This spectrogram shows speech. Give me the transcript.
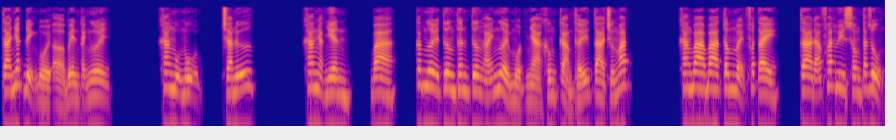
ta nhất định bồi ở bên cạnh ngươi. Khang mụ mụ, cha nữ. Khang nhạc nhiên, ba, các ngươi tương thân tương ái người một nhà không cảm thấy ta trướng mắt. Khang ba ba tâm mệnh phất tay, ta đã phát huy xong tác dụng,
